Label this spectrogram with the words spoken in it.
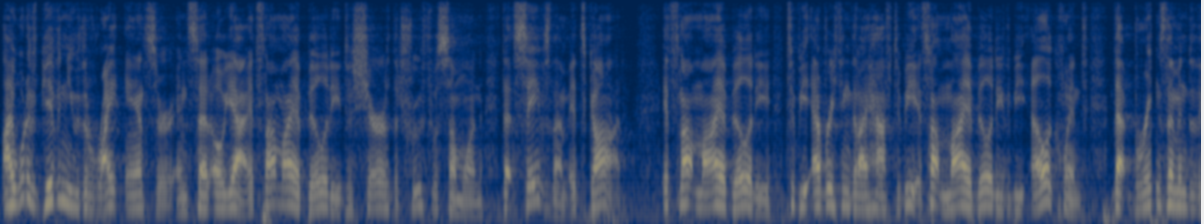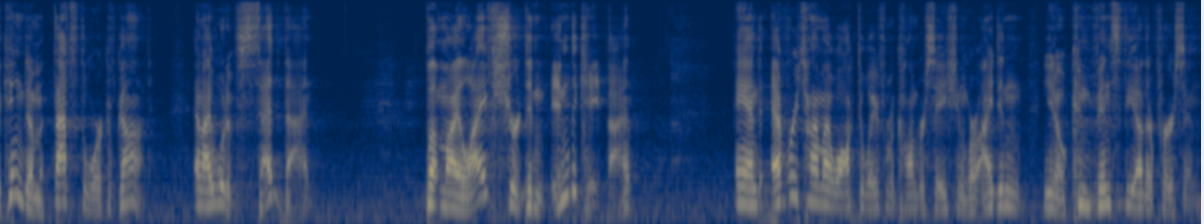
I would have given you the right answer and said, "Oh yeah, it's not my ability to share the truth with someone that saves them. It's God." It's not my ability to be everything that I have to be. It's not my ability to be eloquent that brings them into the kingdom. That's the work of God. And I would have said that but my life sure didn't indicate that. And every time I walked away from a conversation where I didn't, you know, convince the other person,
